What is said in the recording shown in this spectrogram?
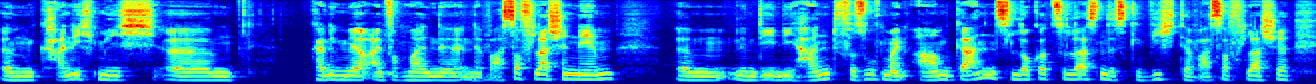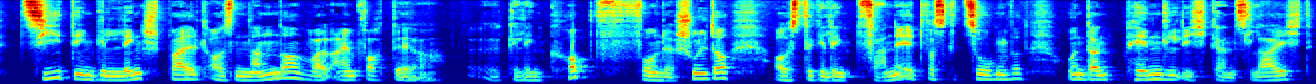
ähm, kann ich mich ähm, kann ich mir einfach mal eine, eine Wasserflasche nehmen, ähm, nimm die in die Hand, versuche meinen Arm ganz locker zu lassen, das Gewicht der Wasserflasche zieht den Gelenkspalt auseinander, weil einfach der Gelenkkopf von der Schulter aus der Gelenkpfanne etwas gezogen wird und dann pendel ich ganz leicht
